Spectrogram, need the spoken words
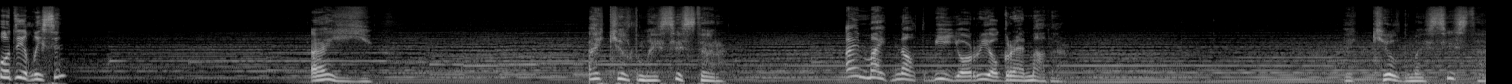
Woody, listen. I. I killed my sister. I might not be your real grandmother. I killed my sister.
